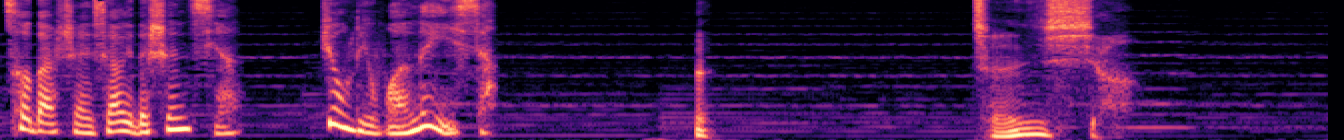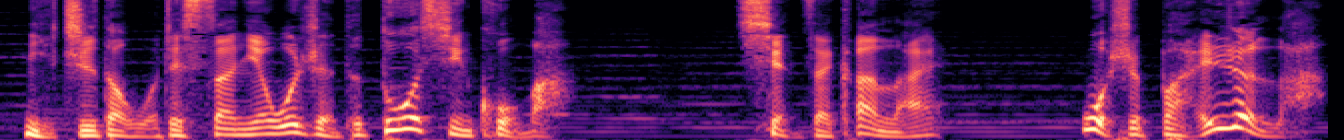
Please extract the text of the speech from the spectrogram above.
凑到沈小雨的身前，用力闻了一下。哼，真香。你知道我这三年我忍得多辛苦吗？现在看来，我是白忍了。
